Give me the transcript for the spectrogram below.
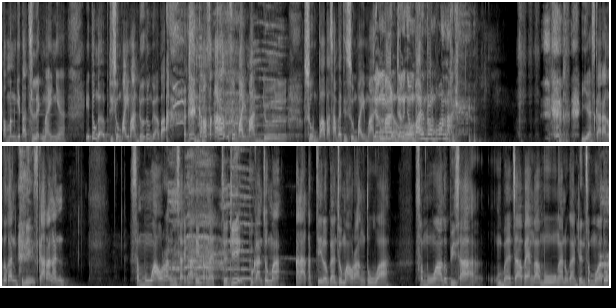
temen kita jelek mainnya, itu nggak disumpahi mandul tuh nggak, Pak. kalau sekarang disumpahi mandul, sumpah Pak sampai disumpahi mandul. yang ya man, yang Allah. nyompain perempuan lagi Iya sekarang tuh kan gini Sekarang kan Semua orang bisa nikmati internet Jadi bukan cuma anak kecil Bukan cuma orang tua Semua tuh bisa Membaca apa yang kamu nganu kan Dan semua tuh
